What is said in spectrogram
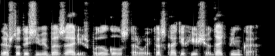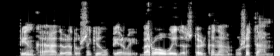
Да что ты с ними базаришь, подал голос второй. Таскать их еще, дать пинка. Пинка, добродушно кивнул первый. Баров выдаст, только нам, уже там.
